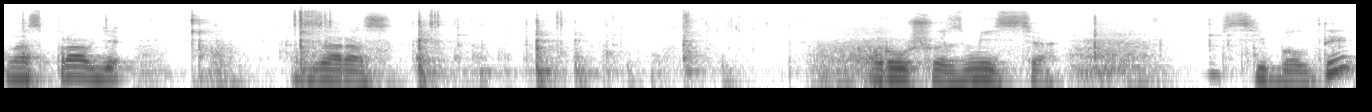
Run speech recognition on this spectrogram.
Насправді зараз рушу з місця всі болти.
